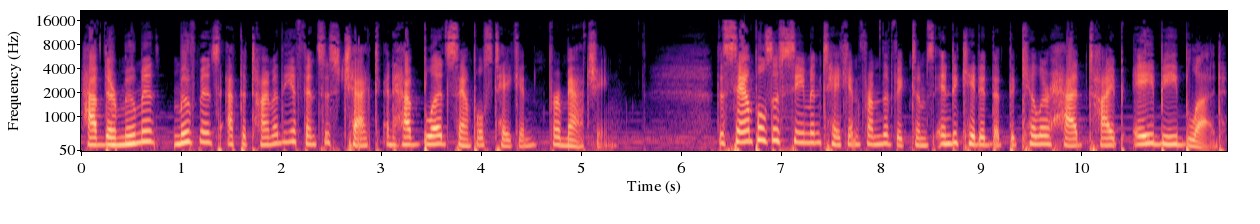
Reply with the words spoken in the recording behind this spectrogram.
have their movement, movements at the time of the offenses checked, and have blood samples taken for matching. The samples of semen taken from the victims indicated that the killer had type AB blood.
